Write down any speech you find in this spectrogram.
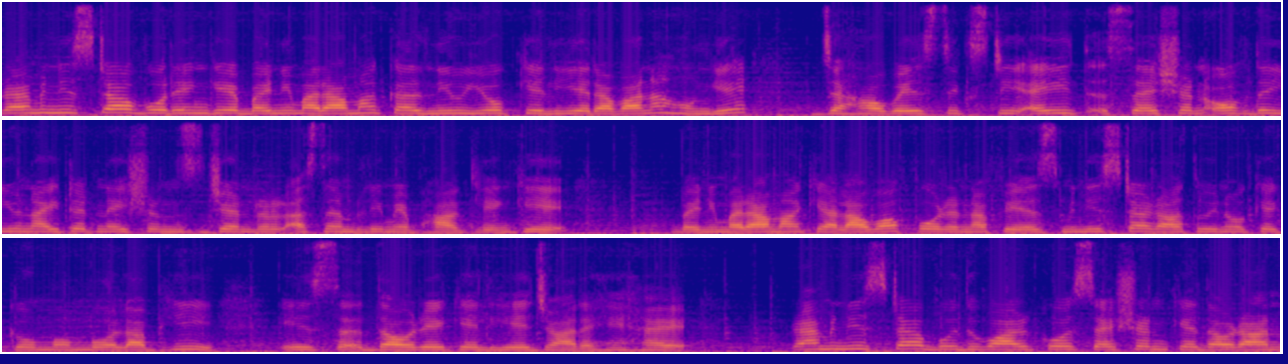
प्राइम मिनिस्टर वोरेंगे बैनीमरामा कल न्यूयॉर्क के लिए रवाना होंगे, जहाँ वे 68 session of the United Nations General Assembly में भाग लेंगे। बैनीमरामा के अलावा फॉरेन अफेयर्स मिनिस्टर रातुइनो के कुम्बोला भी इस दौरे के लिए जा रहे हैं। प्राइम मिनिस्टर बुधवार को सेशन के दौरान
